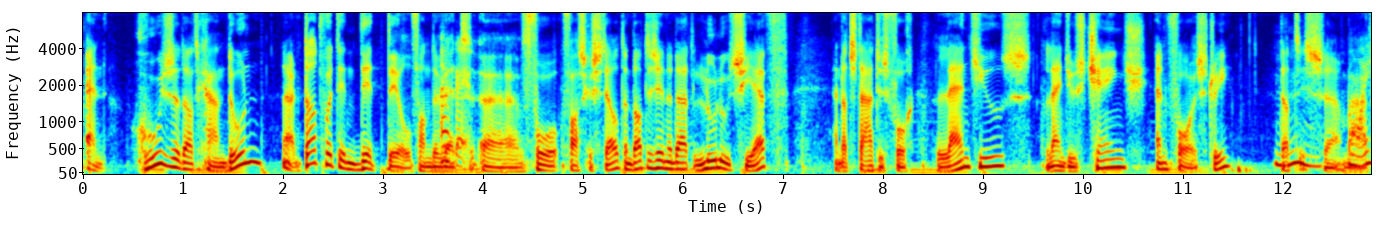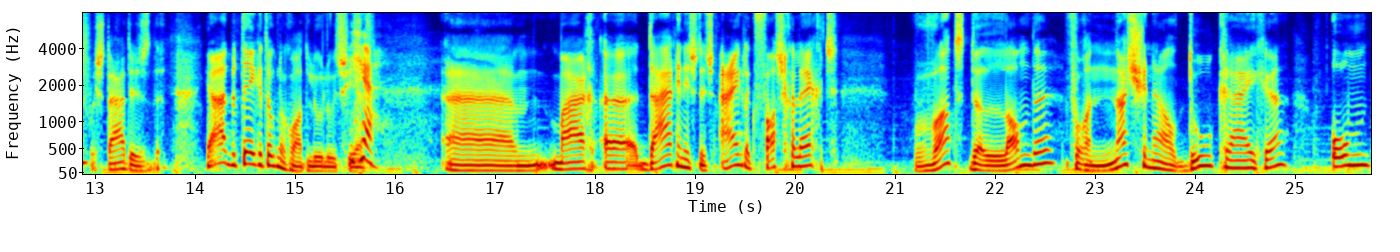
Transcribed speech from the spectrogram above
En hoe ze dat gaan doen, nou, dat wordt in dit deel van de wet eh, voor vastgesteld. En dat is inderdaad LULUCF. En dat staat dus voor Land Use, Land Use Change en Forestry. Dat is eh, waar mooi. het voor staat. Dus dat- ja, het betekent ook nog wat, LULUCF. Ja, Ehm, maar eh, daarin is dus eigenlijk vastgelegd wat de landen voor een nationaal doel krijgen om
